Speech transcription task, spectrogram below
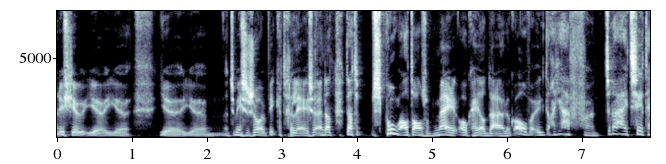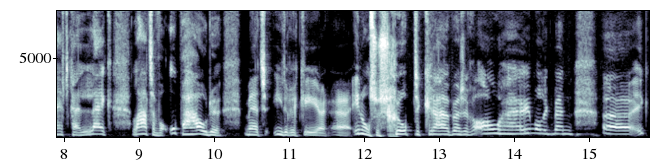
dus je, je, je, je, je, tenminste zo heb ik het gelezen. En dat, dat sprong althans op mij ook heel duidelijk over. Ik dacht, ja, zit, heeft gelijk. Laten we ophouden met iedere keer uh, in onze schulp te kruipen en zeggen: Oh hemel, ik ben, uh, ik,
